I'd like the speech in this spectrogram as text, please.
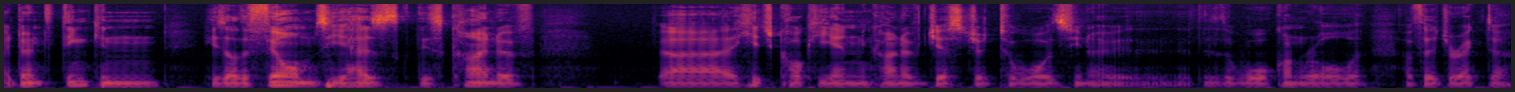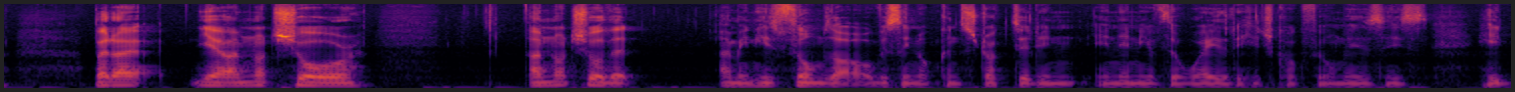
I don't think in his other films, he has this kind of uh, Hitchcockian kind of gesture towards, you know, the walk-on role of the director. But I, yeah, I'm not sure. I'm not sure that. I mean, his films are obviously not constructed in, in any of the way that a Hitchcock film is. He's he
